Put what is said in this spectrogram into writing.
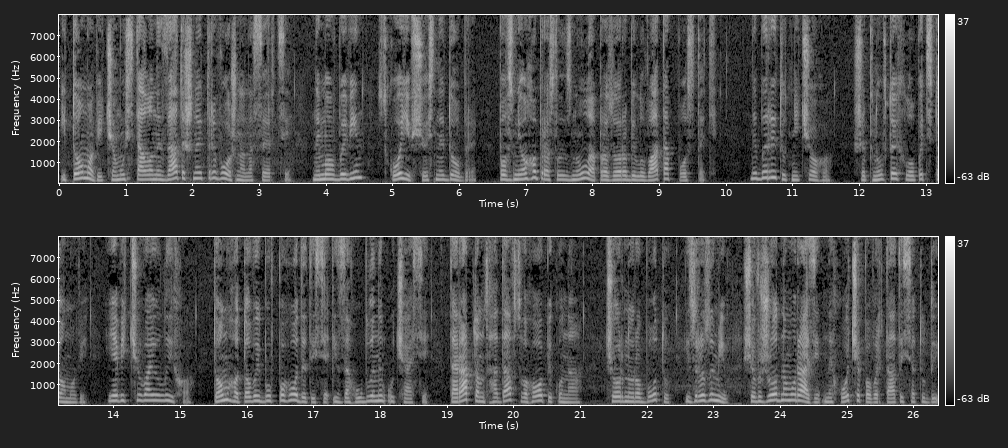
і Томові чомусь стало незатишно й тривожно на серці, немов би він скоїв щось недобре. Повз нього прослизнула прозоро білувата постать. Не бери тут нічого, шепнув той хлопець Томові. Я відчуваю лихо. Том готовий був погодитися із загубленим у часі, та раптом згадав свого опікуна, чорну роботу і зрозумів, що в жодному разі не хоче повертатися туди.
